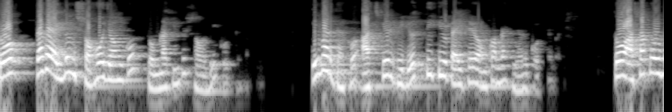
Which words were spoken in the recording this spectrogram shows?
তো দেখো একদম সহজ অঙ্ক, তোমরা কিন্তু সহজেই করতে পারো। এবার দেখো আজকের ভিডিও তৃতীয় টাইপের অঙ্ক আমরা কীভাবে করতে পারি। তো আশা করব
